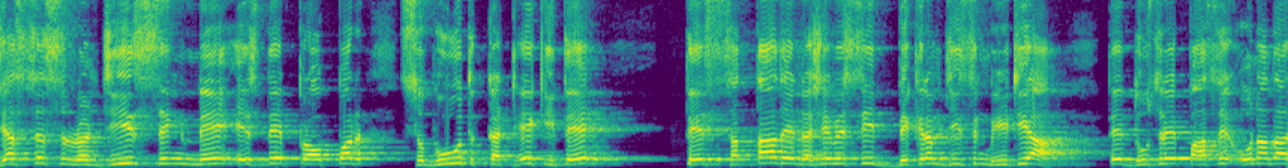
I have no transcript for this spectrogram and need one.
ਜਸਟਿਸ ਰਣਜੀਤ ਸਿੰਘ ਨੇ ਇਸ ਦੇ ਪ੍ਰੋਪਰ ਸਬੂਤ ਇਕੱਠੇ ਕੀਤੇ, ਤੇ ਸੱਤਾ ਦੇ ਨਸ਼ੇ ਵਿੱਚ ਸੀ ਬਿਕਰਮਜੀਤ ਸਿੰਘ ਮੀਠੀਆ ਤੇ ਦੂਸਰੇ ਪਾਸੇ ਉਹਨਾਂ ਦਾ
